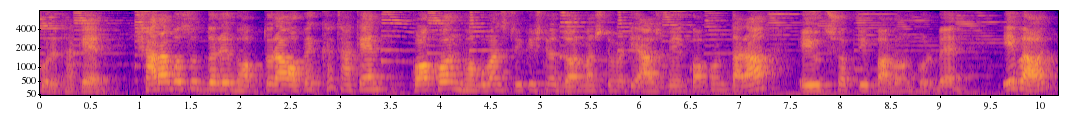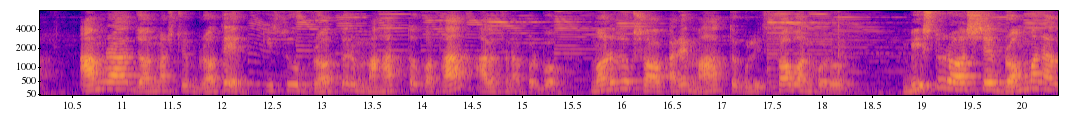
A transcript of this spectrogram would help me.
করে থাকেন। সারা বছর ধরে ভক্তরা অপেক্ষা থাকেন কখন ভগবান শ্রীকৃষ্ণের জন্মাষ্টমীটি আসবে, কখন তারা এই উৎসবটি পালন করবেন। এবার আমরা জন্মাষ্টমী ব্রতের কিছু ব্রতের মাহাত্ম কথা আলোচনা করব। মনোযোগ সহকারে মাহাত্মগুলি শ্রবণ করুন। বিষ্ণু রহস্যে ব্রহ্মনাদ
